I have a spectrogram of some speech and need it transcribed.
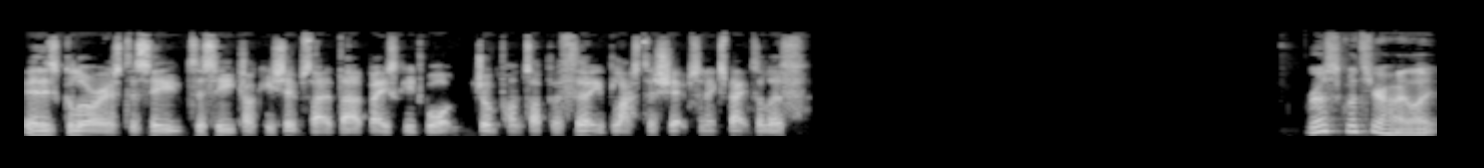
It is glorious to see to see cocky ships like that basically walk, jump on top of thirty blaster ships and expect to live. Brisc, what's your highlight?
